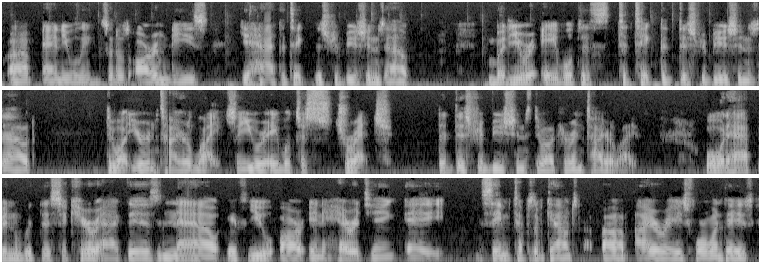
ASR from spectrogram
uh, annually. So those RMDs, you had to take distributions out, but you were able to to take the distributions out throughout your entire life. So you were able to stretch the distributions throughout your entire life. Well, what happened with the Secure Act is now if you are inheriting a same types of accounts, uh, IRAs, 401ks,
